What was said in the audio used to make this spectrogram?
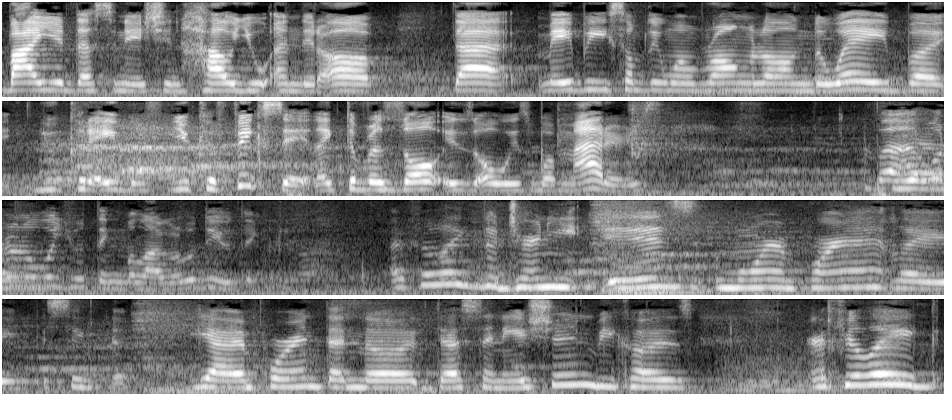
by your destination how you ended up that maybe something went wrong along the way but you could able you could fix it like the result is always what matters but I want to know what you think, Malaga. What do you think? I feel like the journey is more important, like, yeah, important than the destination because I feel like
